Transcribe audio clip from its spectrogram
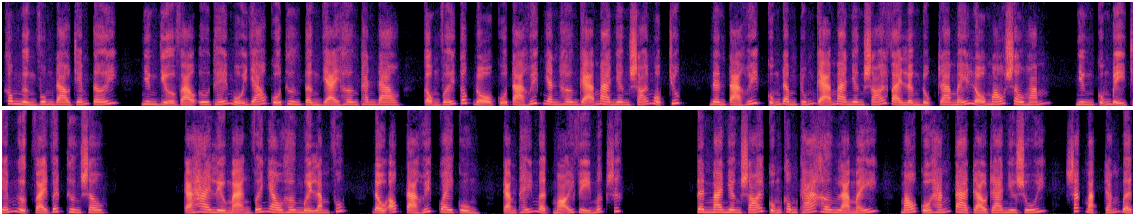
không ngừng vung đao chém tới, nhưng dựa vào ưu thế mũi giáo của thương tần dài hơn thanh đao, cộng với tốc độ của tà huyết nhanh hơn gã ma nhân sói một chút, nên tà huyết cũng đâm trúng gã ma nhân sói vài lần đục ra mấy lỗ máu sâu hoắm, nhưng cũng bị chém ngược vài vết thương sâu. Cả hai liều mạng với nhau hơn 15 phút, đầu óc tà huyết quay cuồng, cảm thấy mệt mỏi vì mất sức. Tên ma nhân sói cũng không khá hơn là mấy, máu của hắn ta trào ra như suối, sắc mặt trắng bệch.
